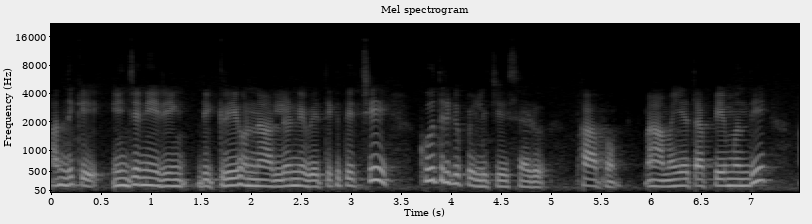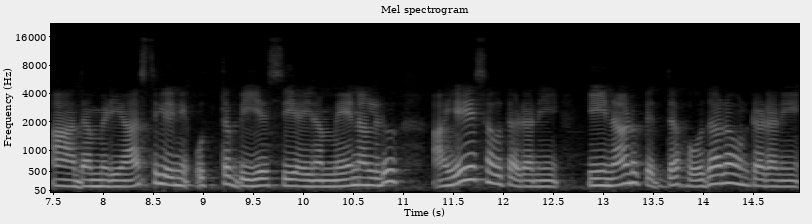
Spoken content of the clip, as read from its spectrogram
అందుకే ఇంజనీరింగ్ డిగ్రీ ఉన్న అల్లుడిని వెతికి తెచ్చి కూతురికి పెళ్ళి చేశాడు. పాపం మామయ్య తప్పేముంది? ఆ దమ్మిడి ఆస్తి లేని ఉత్త బిఎస్సి అయిన మేనల్లుడు ఐఏఎస్ అవుతాడని ఈనాడు పెద్ద హోదాలో ఉంటాడని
